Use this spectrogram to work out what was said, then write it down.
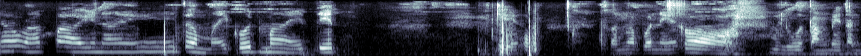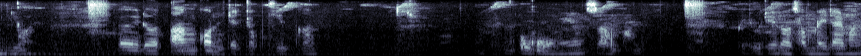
น่ารักไปไหนจะไม่กดไม่ติดโอเคครับสำหรับวันนี้ก็ไม่รู้ว่าตังได้ตังกี่วะเออเดี๋ยวตังก่อนจะจบคลิปกัน โอ้โหม่ต้งสามพันไปดูที่เราทำอะไรได้บ้าง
